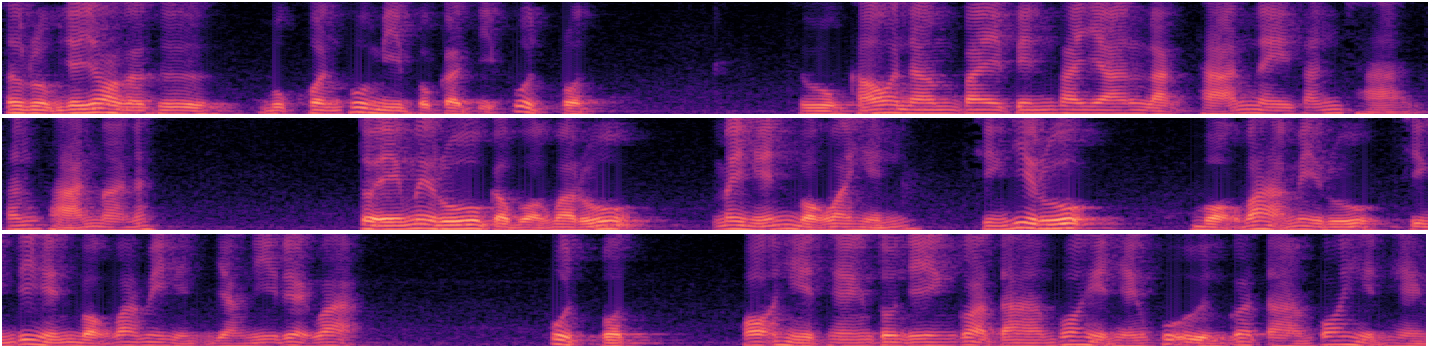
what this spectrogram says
สรุปย่อๆก็คือ บุคคลผู้มีปกติพูดปลด ถูกเขานำไปเป็นพยานหลักฐานในสันฉานสันสารมานะ ตัวเองไม่รู้ก็บอกว่ารู้ ไม่เห็นบอกว่าเห็น สิ่งที่รู้บอกว่าไม่รู้ สิ่งที่เห็นบอกว่าไม่เห็น อย่างนี้เรียกว่า พูดปลด ราะเหตุแห่งตนเองก็ตาม เพราะเหตุแห่งผู้อื่นก็ตาม เพราะเหตุแห่ง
